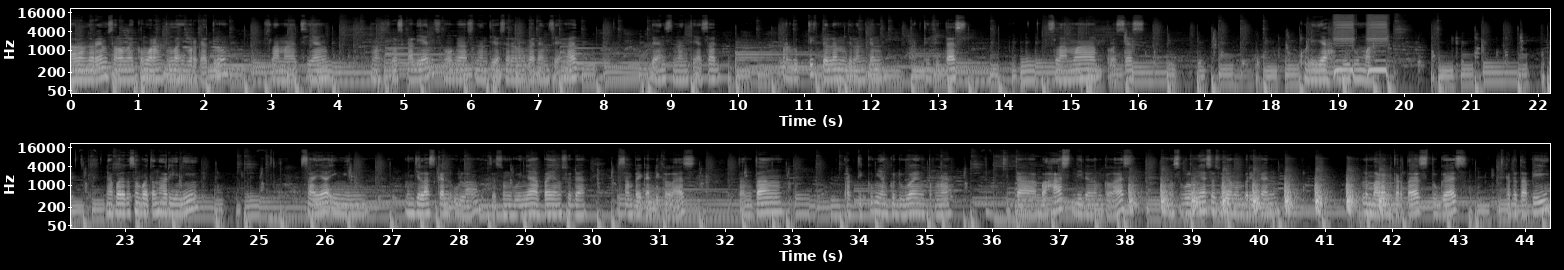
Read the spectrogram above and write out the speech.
Bismillahirrahmanirrahim. Assalamualaikum warahmatullahi wabarakatuh. Selamat siang mahasiswa sekalian. Semoga senantiasa dalam keadaan sehat Dan senantiasa produktif dalam menjalankan aktivitas Selama proses kuliah di rumah. Nah pada kesempatan hari ini Saya ingin menjelaskan ulang sesungguhnya apa yang sudah disampaikan di kelas tentang praktikum yang kedua yang pernah kita bahas di dalam kelas. Yang sebelumnya saya sudah memberikan lembaran kertas tugas. Tetapi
